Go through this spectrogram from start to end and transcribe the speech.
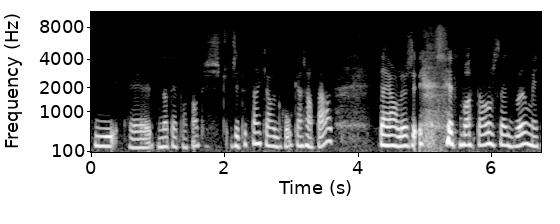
puis euh, note importante, puis j'ai tout le temps le cœur gros quand j'en parle. D'ailleurs, là, j'ai le moteur, je sais le dire, mais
